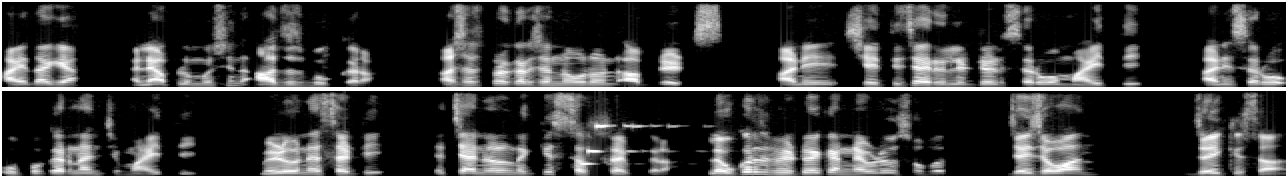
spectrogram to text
फायदा घ्या आणि आपलं मशीन आजच बुक करा. अशाच प्रकारच्या नवनवीन अपडेट्स आणि शेतीच्या रिलेटेड सर्व माहिती आणि सर्व उपकरणांची माहिती मिळवण्यासाठी या चॅनल नक्कीच सबस्क्राईब करा. लवकरच भेटूया एका नवड्यासोबत जय जवान जय किसान.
